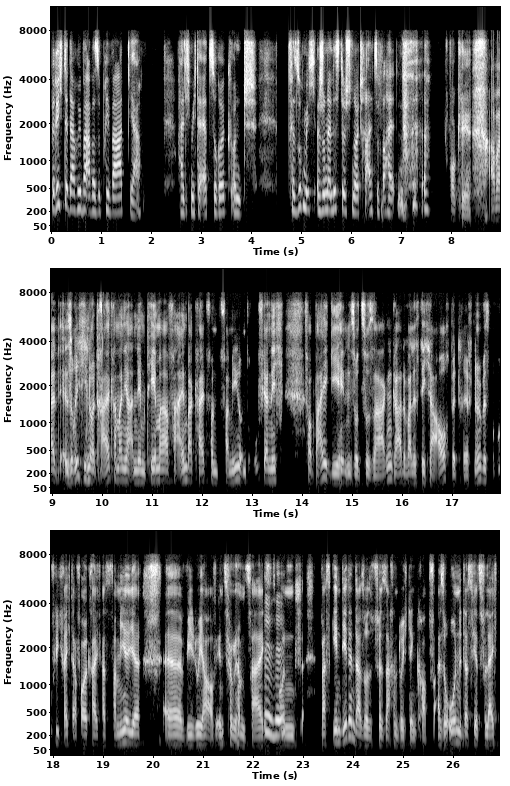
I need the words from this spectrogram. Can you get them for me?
berichte darüber, aber so privat, ja, halte ich mich da eher zurück und versuche mich journalistisch neutral zu verhalten. Okay, aber so richtig neutral kann man ja an dem Thema Vereinbarkeit von Familie und Beruf ja nicht vorbeigehen, sozusagen, gerade weil es dich ja auch betrifft. Ne? Du bist beruflich recht erfolgreich, hast Familie, äh, wie du ja auf Instagram zeigst. Mhm. Und was gehen dir denn da so für Sachen durch den Kopf? Also ohne das jetzt vielleicht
